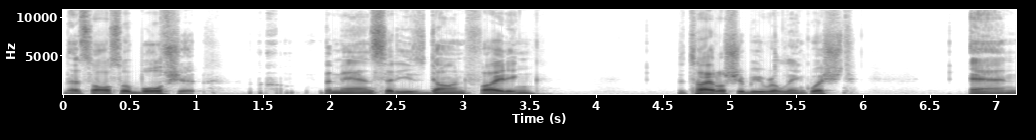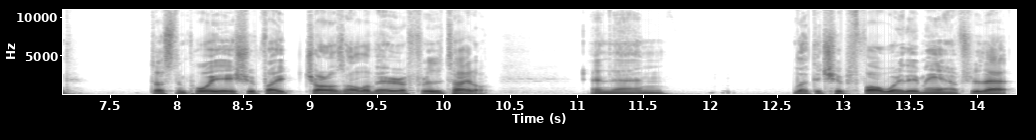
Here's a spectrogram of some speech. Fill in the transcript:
that's also bullshit. Um, the man said he's done fighting the title should be relinquished, and Dustin Poirier should fight Charles Oliveira for the title, and then let the chips fall where they may after that.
